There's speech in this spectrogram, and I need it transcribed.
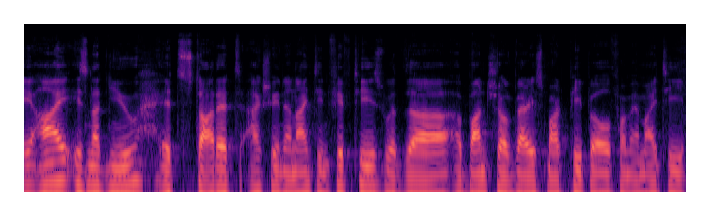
AI is not new. It started actually in the 1950s with uh, a bunch of very smart people from MIT.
